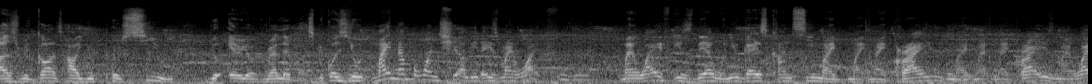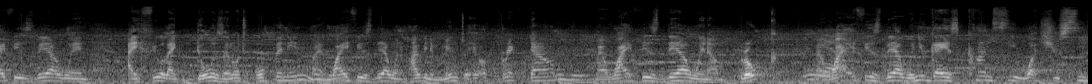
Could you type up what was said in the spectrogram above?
as regards how you pursue your area of relevance. Because your my number one cheerleader is my wife. Mm-hmm. My wife is there when you guys can't see my my, my cries, mm-hmm. my, my, my cries. My wife is there when I feel like doors are not opening. My mm-hmm. wife is there when I'm having a mental health breakdown. My wife is there when I'm broke. My Yeah. wife is there when you guys can't see what you see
